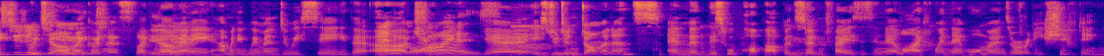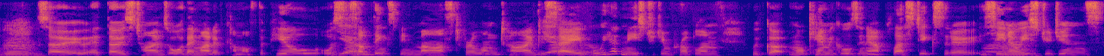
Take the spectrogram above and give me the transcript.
Estrogen's which oh my goodness, like Yeah. how Yeah. many how many women do we see that And are trying, guys. yeah, Mm. estrogen dominance, and that this will pop up at Mm. certain phases in their life when their hormones are already shifting. Mm. So at those times, or they might have come off the pill, or Yeah. something's been masked for a long time to Yeah. say, Mm. well, we had an estrogen problem. We've got more chemicals in our plastics that are xenoestrogens,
